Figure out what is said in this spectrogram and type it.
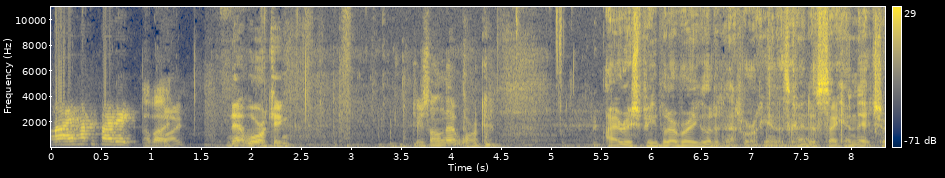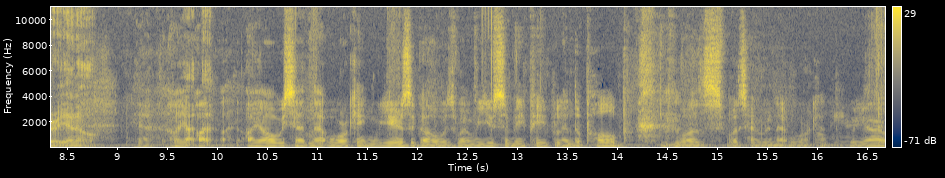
Bye. Happy Friday. Bye bye. Bye. Networking. Do you all network? Irish people are very good at networking. It's kind of second nature, you know. Yeah, I, I, I always said networking years ago was when we used to meet people in the pub was was how we're networking. We are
